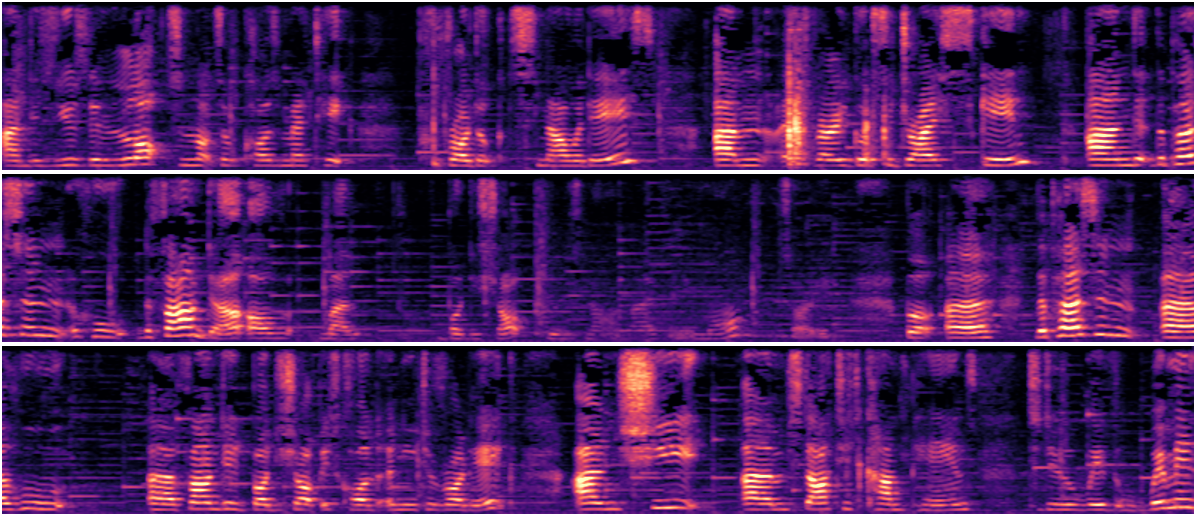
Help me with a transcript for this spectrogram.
and is used in lots and lots of cosmetic products nowadays um it's very good for dry skin. And the person who the founder of well body shop who is not alive anymore sorry. But uh the person uh who uh, founded body shop is called anita roddick. And she um started campaigns to do with women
